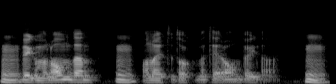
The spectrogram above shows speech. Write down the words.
Mm. Bygger man om den, mm. man har inte dokumenterat ombyggnaden. Mm.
